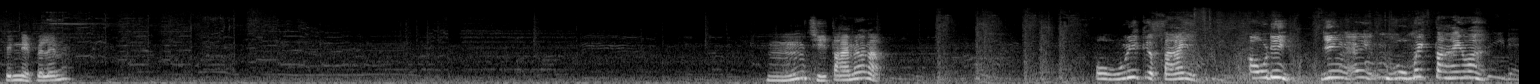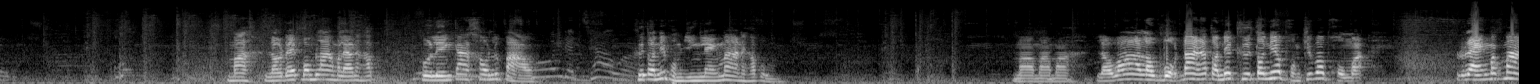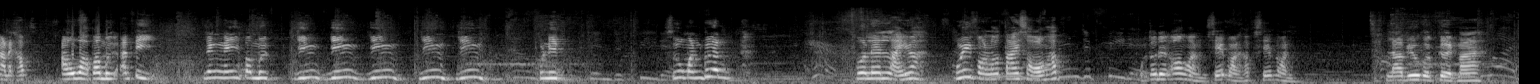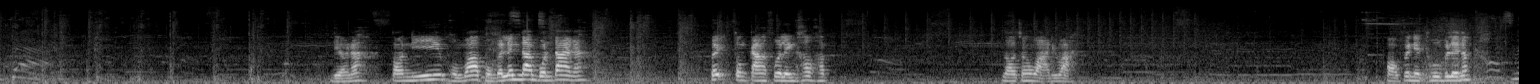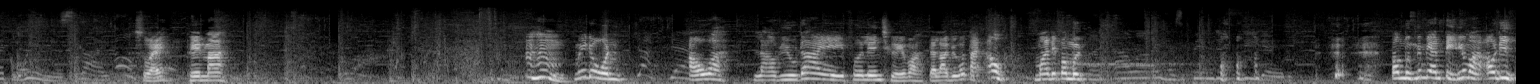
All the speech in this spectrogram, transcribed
เฟเนตไปเลยไหมหืมฉีตายไหมนั่นน่ะโอ้ยเกือบตาย เอาดิ ยิงไอ้โอ้โหไม่ตายว่ะ มาเราได้ป้อมล่างมาแล้วนะครับโฟเลนกล้าเข้าหรือเปล่า คือตอนนี้ผมยิงแรงมากนะครับผม มามามาเราว่าเราบวกได้นะตอนนี้คือตอนนี้ผมคิดว่าผมอะแรงมากๆนะครับ เอาว่ะปลาหมึกอันติ ยังไงปลาหมึกยิงยิงยิงยิงยิง An ally Kunit. has been defeated. สู้มันเพื่อนโฟเลนไหลว่ะหุ้ยฝั่งเราตายสองครับผมต้องเดินอ้อมก่อนเซฟก่อนครับเซฟก่อนลาวิวกดเกิดมา เดี๋ยวนะ ตอนนี้ผมว่าผมไปเล่นด้านบนได้นะ เฮ้ย ตรงกลางเฟอร์เรนเข้าครับ รอจังหวะดีกว่า ออกเป็นเน็ตทูไปเลยเนาะ Cosmic winds guide สวย เพนมา อือหือไม่โดน Shut down. เอาว่ะ ลาวิวได้เฟอร์เรนเฉยว่ะ แต่ลาวิวก็ตาย เอ้า มาดิปลาหมึก An ally has been defeated. ปลาหมึกไม่มีอันตีนี่หว่าเอาดิ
